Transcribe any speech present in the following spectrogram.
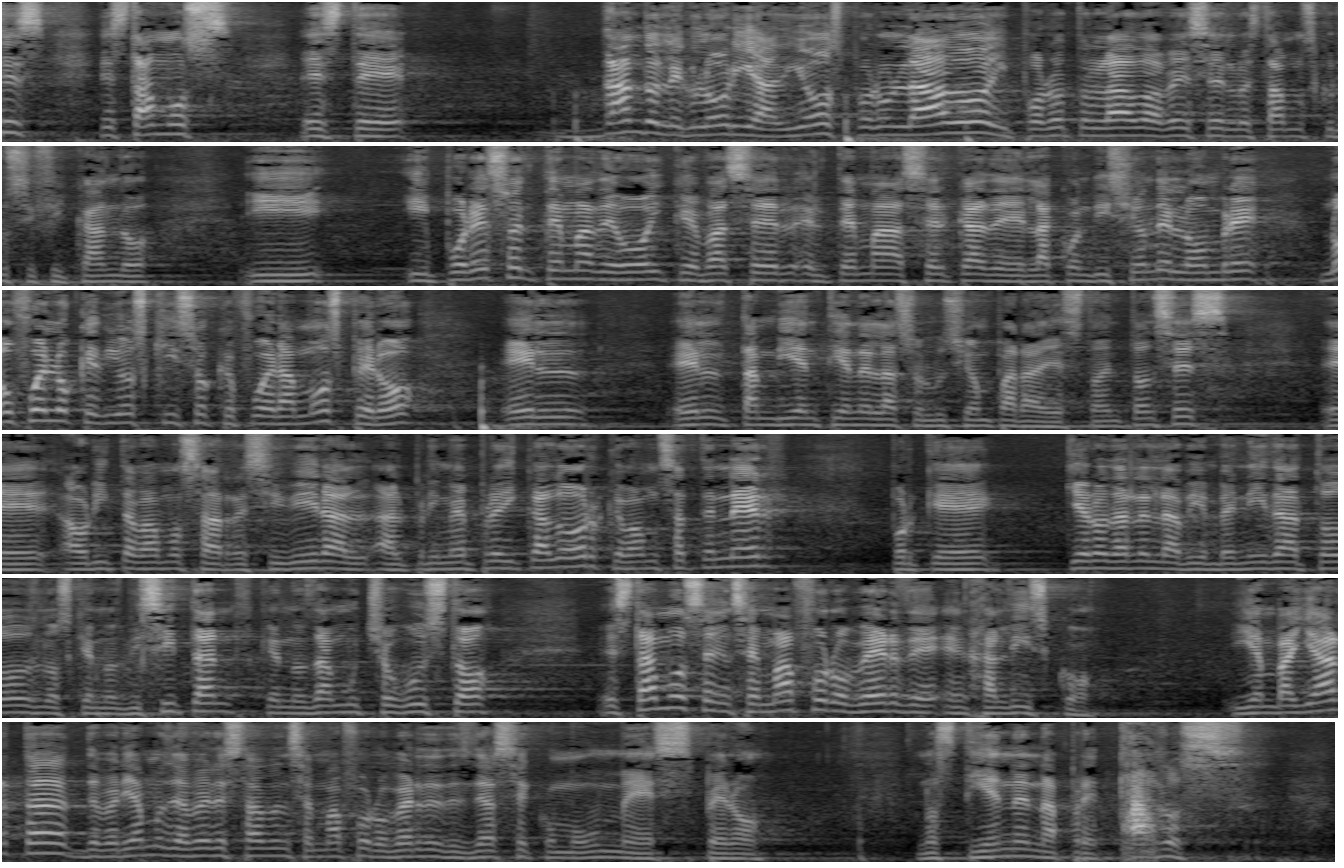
veces estamos este, dándole gloria a Dios por un lado y por otro lado a veces lo estamos crucificando. Y, y por eso el tema de hoy, que va a ser el tema acerca de la condición del hombre, no fue lo que Dios quiso que fuéramos, pero Él, él también tiene la solución para esto. Entonces, eh, ahorita vamos a recibir al, al primer predicador que vamos a tener, porque quiero darle la bienvenida a todos los que nos visitan, que nos da mucho gusto. Estamos en semáforo verde en Jalisco. Y en Vallarta deberíamos de haber estado en semáforo verde desde hace como un mes, pero nos tienen apretados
